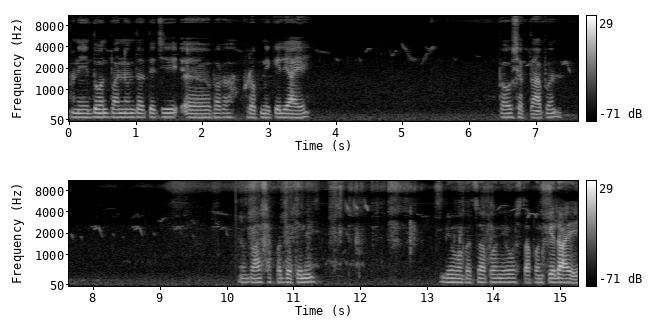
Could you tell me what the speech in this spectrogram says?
आणि दोन पाण्यानंतर त्याची बघा खुरपणी केली आहे. पाहू शकता आपण. अशा पद्धतीने भुईमुगाचं आपण व्यवस्थापन केलं आहे.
